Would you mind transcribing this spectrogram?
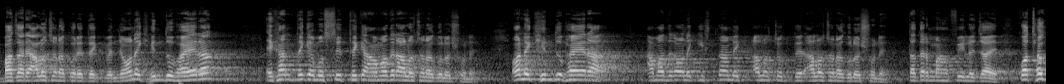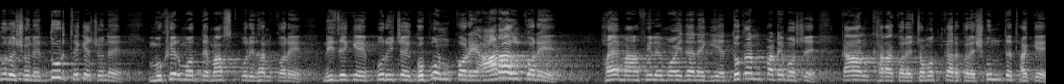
বাজারে আলোচনা করে দেখবেন যে অনেক হিন্দু ভাইয়েরা এখান থেকে মসজিদ থেকে আমাদের আলোচনাগুলো শুনে। অনেক হিন্দু ভাইয়েরা আমাদের অনেক ইসলামিক আলোচকদের আলোচনাগুলো শুনে। তাদের মাহফিলে যায়, কথাগুলো শুনে, দূর থেকে শুনে, মুখের মধ্যে মাস্ক পরিধান করে, নিজেকে পরিচয় গোপন করে, আড়াল করে, হয় মাহফিলে ময়দানে গিয়ে দোকানপাটে বসে, কান খাড়া করে, চমৎকার করে শুনতে থাকে,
